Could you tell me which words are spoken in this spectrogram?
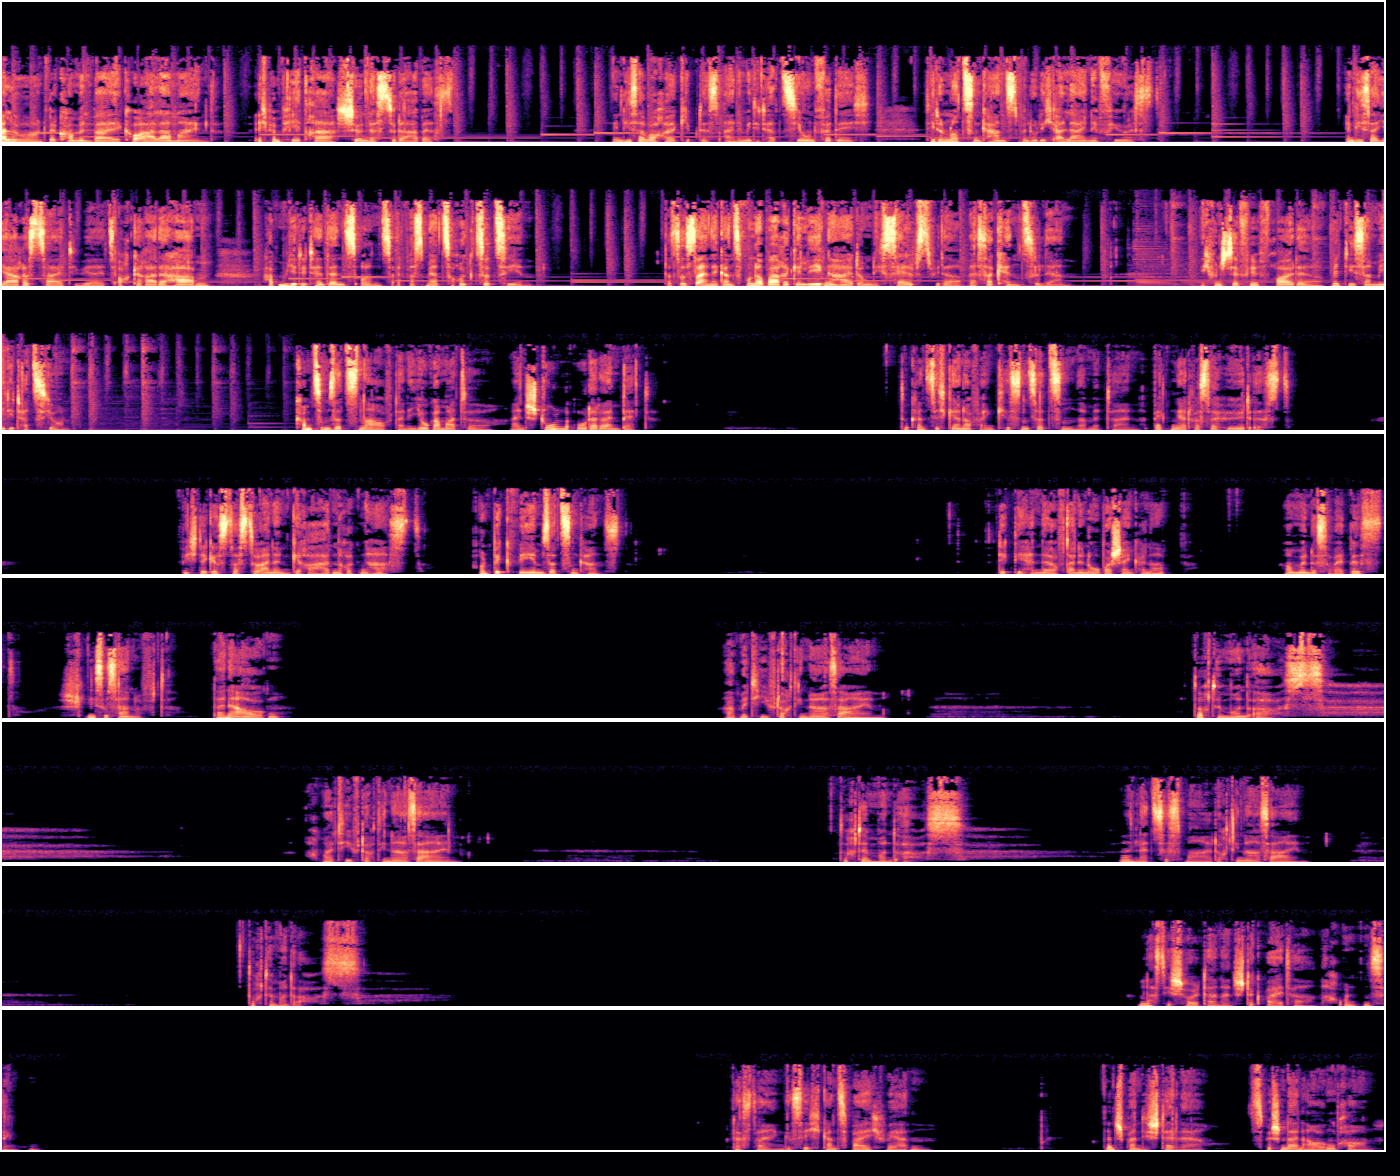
Hallo und willkommen bei Koala Mind. Ich bin Petra, schön, dass du da bist. In dieser Woche gibt es eine Meditation für dich, die du nutzen kannst, wenn du dich alleine fühlst. In dieser Jahreszeit, die wir jetzt auch gerade haben, haben wir die Tendenz, uns etwas mehr zurückzuziehen. Das ist eine ganz wunderbare Gelegenheit, um dich selbst wieder besser kennenzulernen. Ich wünsche dir viel Freude mit dieser Meditation. Komm zum Sitzen auf deine Yogamatte, ein Stuhl oder dein Bett. Du kannst dich gerne auf ein Kissen setzen, damit dein Becken etwas erhöht ist. Wichtig ist, dass du einen geraden Rücken hast und bequem sitzen kannst. Leg die Hände auf deinen Oberschenkeln ab und wenn du soweit bist, schließe sanft deine Augen. Atme tief durch die Nase ein, durch den Mund aus. Nochmal tief durch die Nase ein, durch den Mund aus. Ein letztes Mal durch die Nase ein, durch den Mund aus. Und lass die Schultern ein Stück weiter nach unten sinken. Lass dein Gesicht ganz weich werden. Entspann die Stelle zwischen deinen Augenbrauen.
